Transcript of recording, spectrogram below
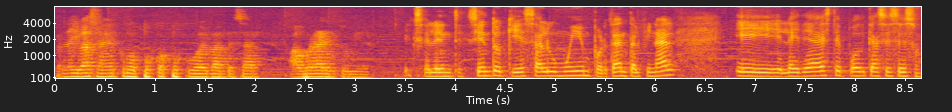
¿verdad? Y vas a ver cómo poco a poco Él va a empezar a obrar en tu vida. Excelente. Siento que es algo muy importante. Al final, eh, la idea de este podcast es eso.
